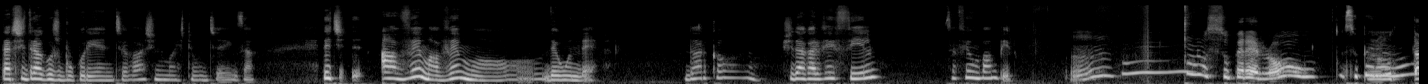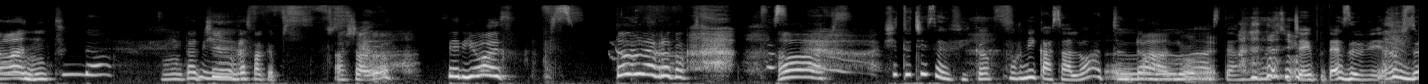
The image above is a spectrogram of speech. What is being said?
Dar și Dragoș Bucur e în ceva și nu mai știu în ce exact. Deci avem, avem uh, de unde. Doar că nu. Și dacă ar fi film, să fie un vampir. Mm, un supererou, Super mutant. Da. Mutant. Bine. Ce vrea să facă? Pss, Așa, serios. Toată lumea vrea să facă. pss. Ah, pss. Și tu ce să fii? Că furnica s-a luat? Da, uh, nu. Astea. Nu știu ce ai putea să fii. Nu știu.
